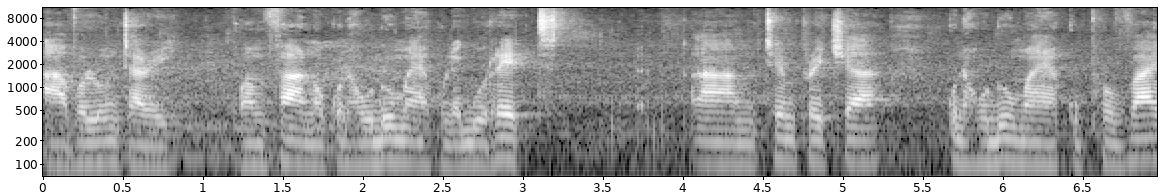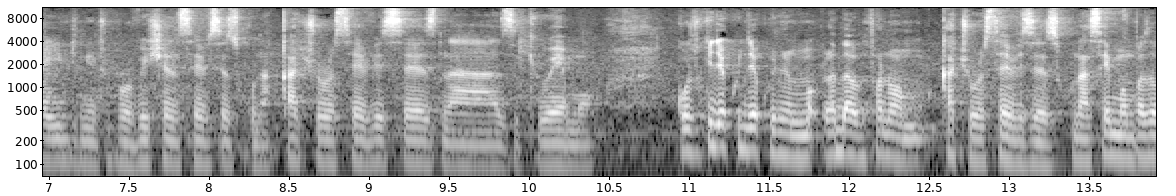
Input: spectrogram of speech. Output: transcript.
uh, voluntary. Kwa mfano kuna huduma ya kuregulate um, temperature, kuna huduma ya kuprovide nutrition provision services, kuna cultural services na zikiwemo. Kwa tukija kuja kwenye labda mfano wa cultural services, kuna sehemu ambazo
